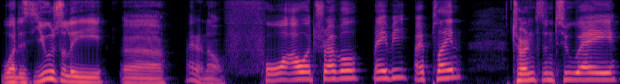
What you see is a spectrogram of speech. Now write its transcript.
what is usually uh, I don't know four hour travel maybe by plane turns into a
